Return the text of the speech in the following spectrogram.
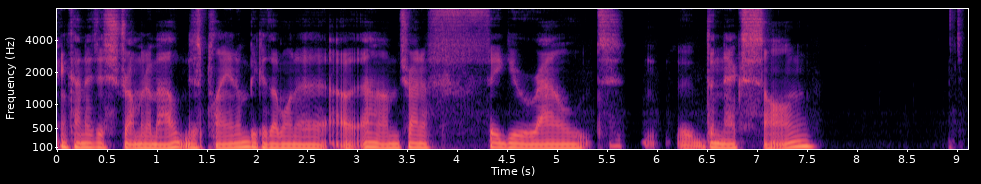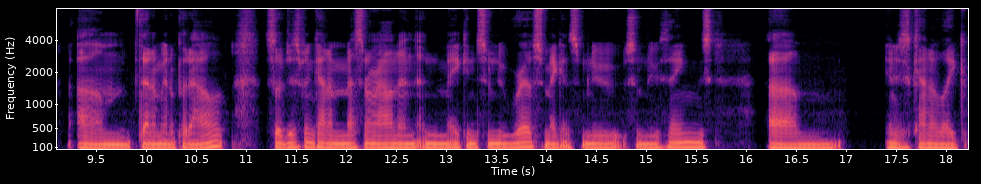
and kind of just strumming them out and just playing them because I want to. I'm trying to figure out the next song um, that I'm gonna put out. So just been kind of messing around and, and making some new riffs, making some new some new things, um, and just kind of like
